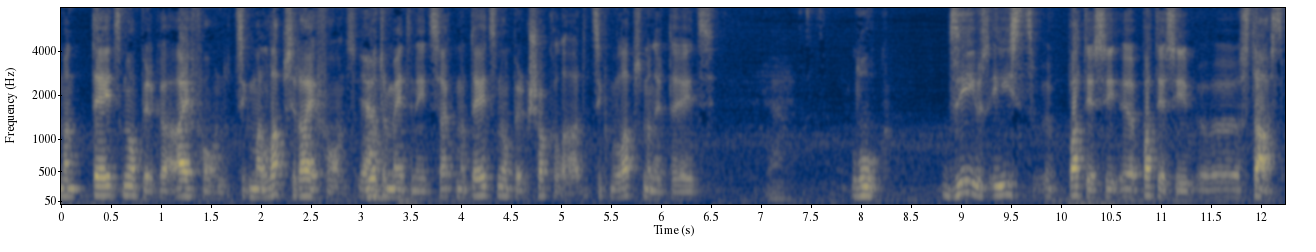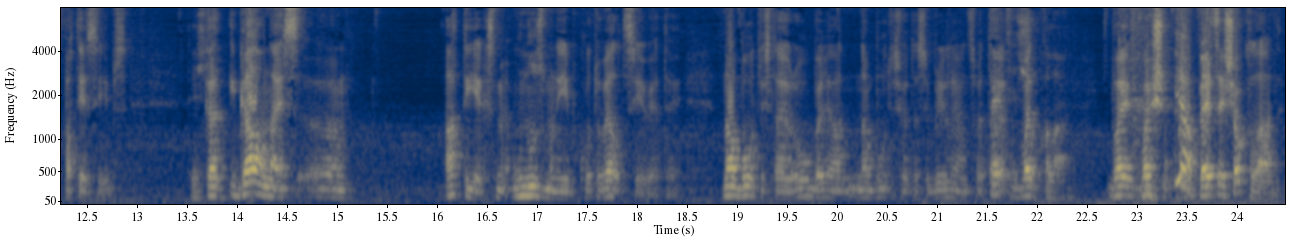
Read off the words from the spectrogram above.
man teica, nopirka iPhone, cik man labs ir iPhone. Otra meitenīte saka, man teica, nopirka šokolādi, cik man labs man ir teicis. Jā. Lūk, dzīves īsts patiesi, patiesība stāsts patiesības. Ka galvenais um, attieksme un uzmanība, ko tu veltīji sievietei. Nav būtiski tā ir rūbeļā, nav būtiski, vai tas ir briljants vai tā ir šokolāde. Vai, vai, jā, pēc tam šokolāde.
